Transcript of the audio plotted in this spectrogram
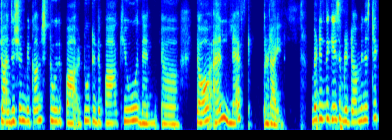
transition becomes to the power 2 to the power q then uh, tau and left right. But in the case of deterministic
